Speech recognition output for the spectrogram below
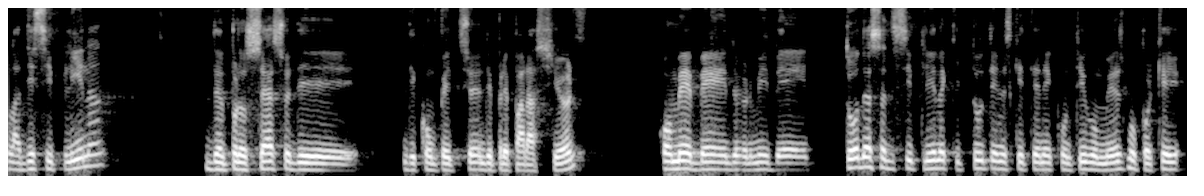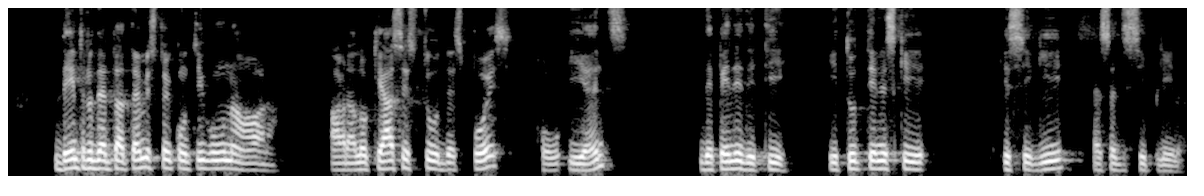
a disciplina do processo de, de competição, de preparação, comer bem, dormir bem, toda essa disciplina que tu tens que ter contigo mesmo, porque dentro del tatame estoy contigo una hora. Ahora, lo que haces tú después o, y antes depende de ti. Y tú tienes que, que seguir essa disciplina.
